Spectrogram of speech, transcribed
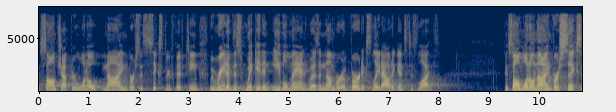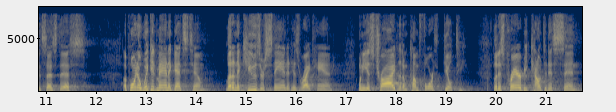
Psalm chapter 109, verses 6 through 15. We read of this wicked and evil man who has a number of verdicts laid out against his life. In Psalm 109, verse 6, it says this Appoint a wicked man against him. Let an accuser stand at his right hand. When he is tried, let him come forth guilty. Let his prayer be counted as sin.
